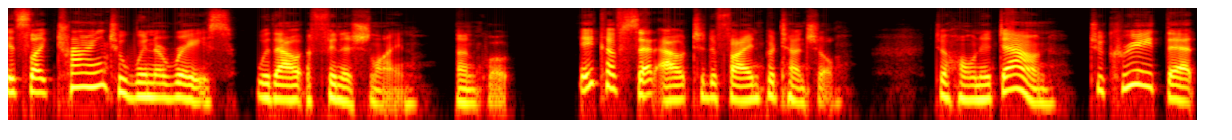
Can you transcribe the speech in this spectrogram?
It's like trying to win a race without a finish line. Unquote. Acuff set out to define potential, to hone it down, to create that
